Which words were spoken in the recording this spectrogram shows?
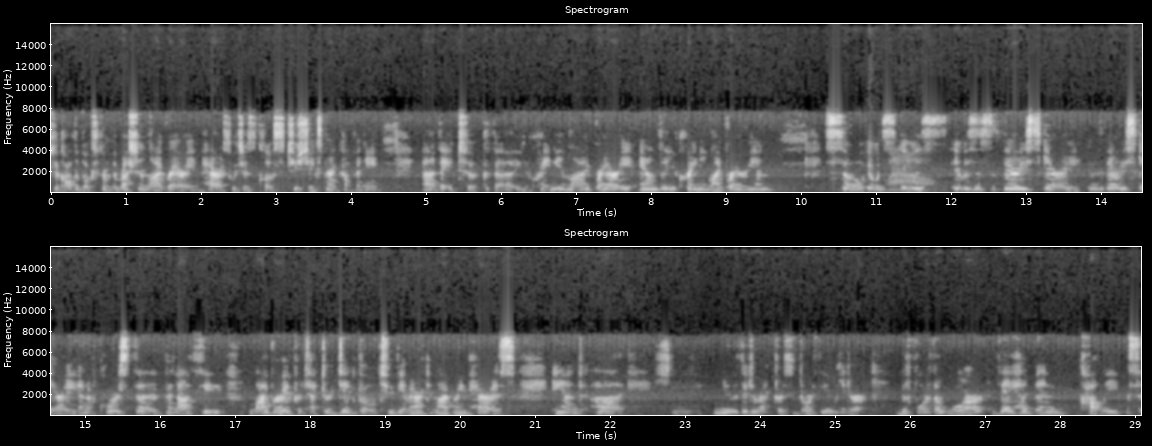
took all the books from the Russian library in Paris, which is close to Shakespeare and Company. Uh, they took the Ukrainian library and the Ukrainian librarian. So it was wow. it was it was very scary. It was very scary, and of course the the Nazi library protector did go to the American Library in Paris, and uh, he knew the directress, Dorothy Reeder. Before the war, they had been colleagues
